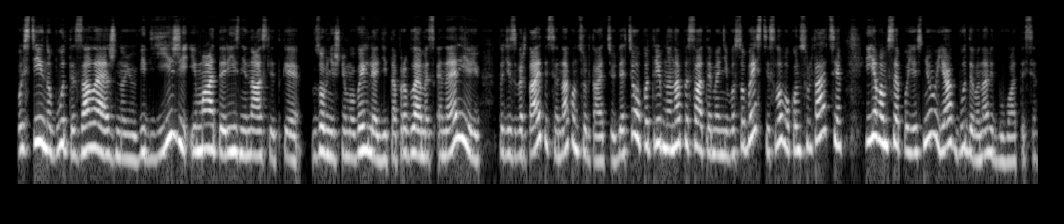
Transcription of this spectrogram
постійно бути залежною від їжі і мати різні наслідки в зовнішньому вигляді та проблеми з енергією, тоді звертайтеся на консультацію. Для цього потрібно написати мені в особисті слово консультація, і я вам все поясню, як буде вона відбуватися.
